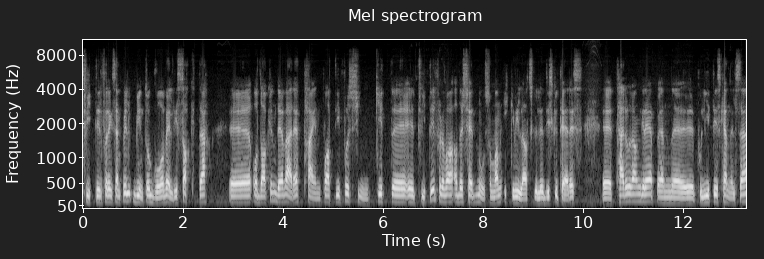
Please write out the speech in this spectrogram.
Twitter f.eks. begynte å gå veldig sakte. Og Da kunne det være et tegn på at de forsinket Twitter, for det hadde skjedd noe som man ikke ville at skulle diskuteres. Terrorangrep, en politisk hendelse.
